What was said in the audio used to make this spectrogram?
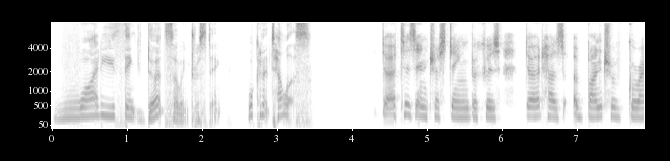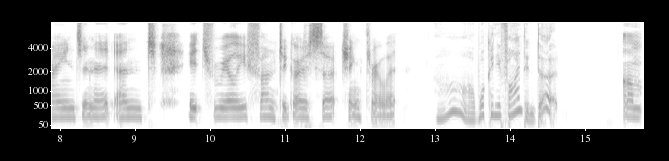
Why do you think dirt's so interesting? What can it tell us? Dirt is interesting because dirt has a bunch of grains in it and it's really fun to go searching through it. Oh, what can you find in dirt? Um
